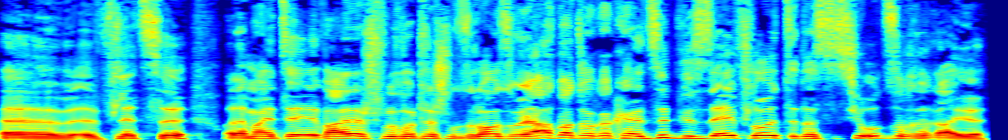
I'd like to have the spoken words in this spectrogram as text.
äh, Plätze. Und er meinte, war ja schon, wird ja schon so laut, so, ja, das macht doch gar keinen Sinn, wir sind elf Leute, das ist hier unsere Reihe.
